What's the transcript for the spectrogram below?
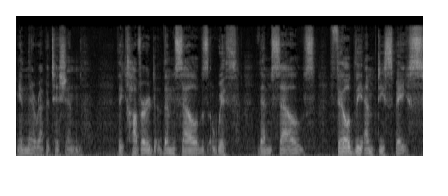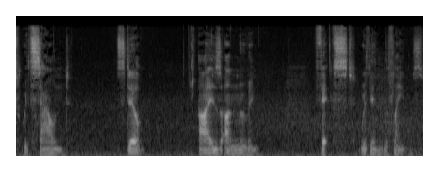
in their repetition. They covered themselves with themselves, filled the empty space with sound. Still, eyes unmoving, fixed within the flames.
